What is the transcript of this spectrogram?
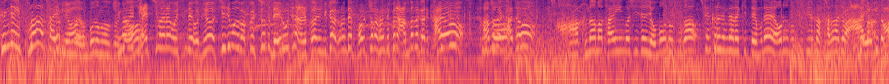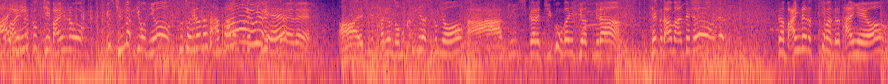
굉장히 불안한 타이밍입니다. 염보성 선수는요. 중앙에 대치만 하고 있으면 되거든요. siege mode 받고 있어도 내려오진 않을 거 아닙니까? 그런데 vulture가 상대편의 앞마당까지 가요. 그렇죠. 앞마당 가죠. 아 그나마 다행인 것이 이제 염보성 선수가 탱크를 생산했기 때문에 어느 정도 수비가 가능하지만 아 여기서 아, mine mine으로 끊기 mine으로 이거 길 막히거든요. 그렇죠 이러면서 안마당 아, 쪽에 여기. 네네. 아 열심히 타격 너무 큽니다 지금요. 아 순식간에 뒷공간이 비었습니다. 탱크 나오면 안 되죠. 근데 일단 mine이라도 쓰게 만들어 다행이에요.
